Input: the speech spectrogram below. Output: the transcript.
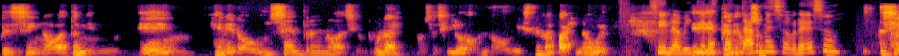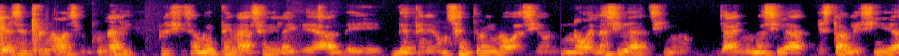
pues se innova también, eh, generó un centro de innovación rural. No sé si lo, lo viste en la página web. Sí, lo vi. ¿Quieres contarme sobre eso? Sí, el centro de innovación rural precisamente nace de la idea de, de, tener un centro de innovación no en la ciudad, sino ya en una ciudad establecida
